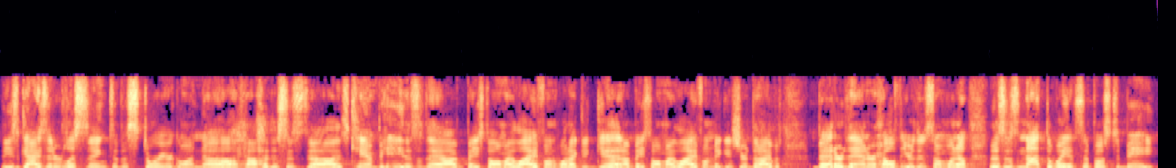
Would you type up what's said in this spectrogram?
these guys that are listening to the story are going, no, this is uh, this can't be. This is I've based all my life on what I could get. I based all my life on making sure that I was better than or healthier than someone else. This is not the way it's supposed to be.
